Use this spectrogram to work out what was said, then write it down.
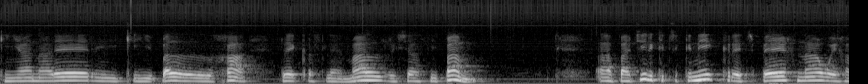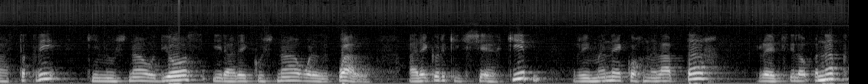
kinyanare ri kibal kha tekas le mal rishasi pam. A pachir kichikni krechpeh na wehastakri, kinushna o Dios irare kushna o el. Arekur kikshek kip, rimane kohnelaptak, rechilopnak,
